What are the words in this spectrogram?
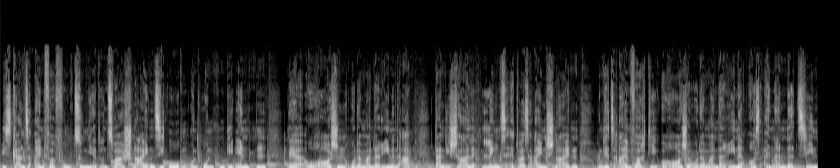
wie es ganz einfach funktioniert. Und zwar schneiden Sie oben und unten die Enden der Orangen oder Mandarinen ab, dann die Schale längs etwas einschneiden und jetzt einfach die Orange oder Mandarine auseinanderziehen.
